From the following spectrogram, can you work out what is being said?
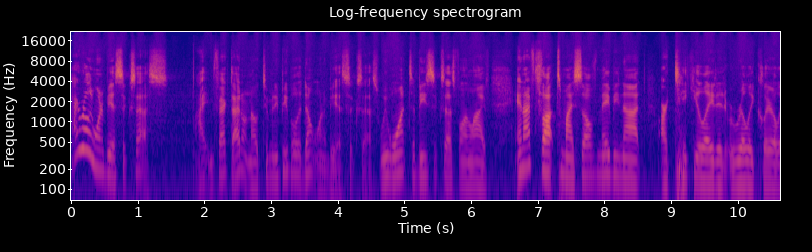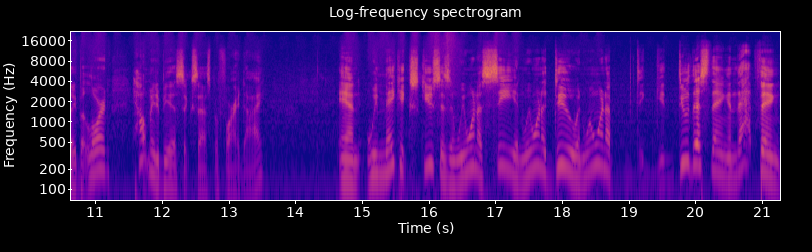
I really want to be a success. I, in fact, I don't know too many people that don't want to be a success. We want to be successful in life. And I've thought to myself, maybe not articulated really clearly, but Lord, help me to be a success before I die. And we make excuses and we want to see and we want to do and we want to do this thing and that thing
